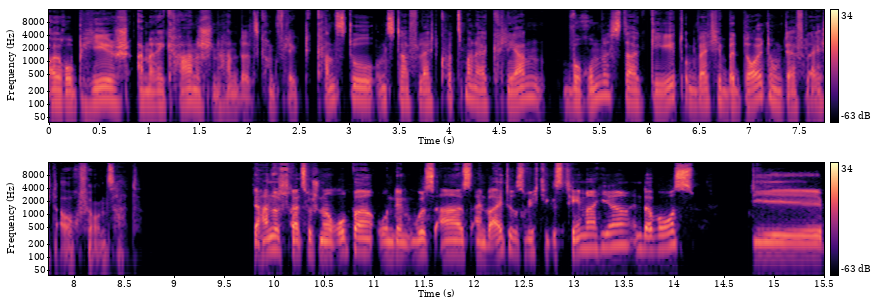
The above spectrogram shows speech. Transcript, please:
europäisch-amerikanischen Handelskonflikt. Kannst du uns da vielleicht kurz mal erklären, worum es da geht und welche Bedeutung der vielleicht auch für uns hat? Der Handelsstreit zwischen Europa und den USA ist ein weiteres wichtiges Thema hier in Davos. Die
